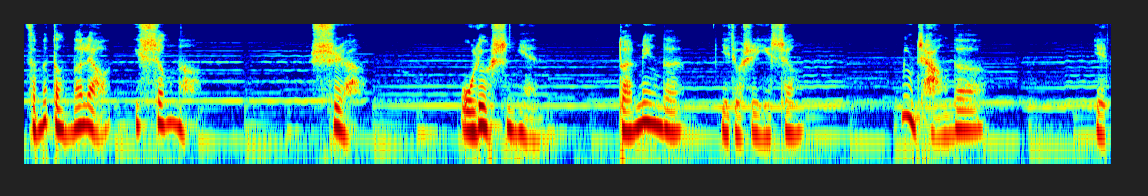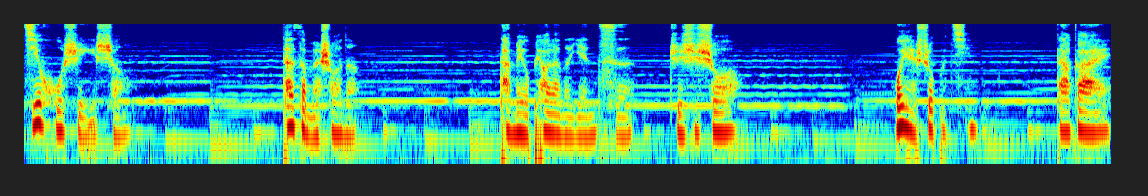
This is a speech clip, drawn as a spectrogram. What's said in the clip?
怎么等得了一生呢？是啊，五六十年。短命的也就是一生，命长的也几乎是一生。他怎么说呢？他没有漂亮的言辞，只是说：“我也说不清，大概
